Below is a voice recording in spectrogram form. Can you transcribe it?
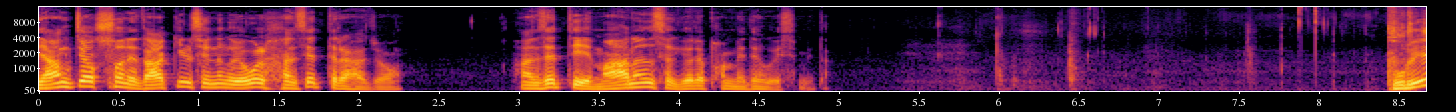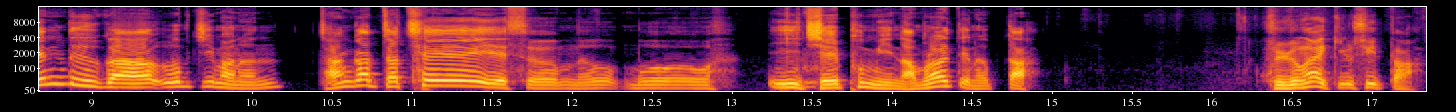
양쪽 손에 다 낄 수 있는 거 이걸 한 세트라 하죠. 한 세트에 만 원석 요래 판매되고 있습니다. 브랜드가 없지만은 장갑 자체에서 뭐 이 제품이 나무랄 데는 없다. 훌륭하게 낄 수 있다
